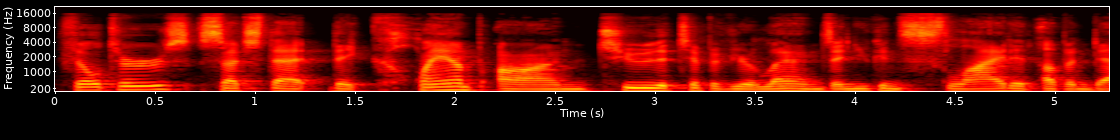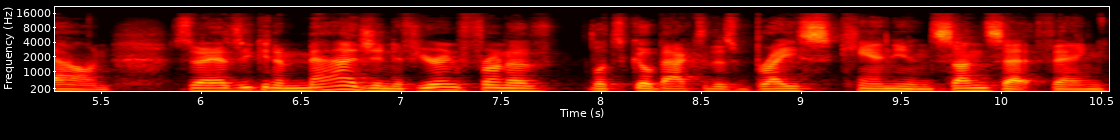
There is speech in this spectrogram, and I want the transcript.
filters such that they clamp on to the tip of your lens and you can slide it up and down. So as you can imagine, if you're in front of, let's go back to this Bryce Canyon sunset thing,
